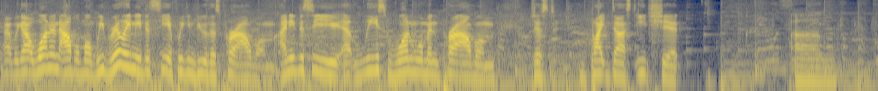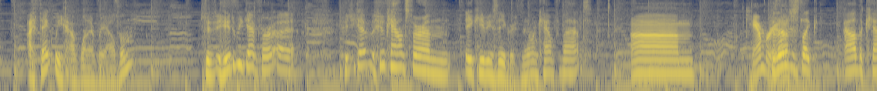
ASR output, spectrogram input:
All right, we got one in album. one. We really need to see if we can do this per album. I need to see at least one woman per album just bite dust, eat shit. Um, I think we have one every album. Did who did we get for? Uh, who did you get? Who counts for um A keeping secrets? Does anyone count for that? Um, Because Cambria. they were just like Al the Ki-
